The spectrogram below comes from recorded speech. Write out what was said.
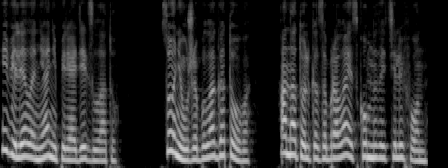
и велела няне переодеть Злату. Соня уже была готова. Она только забрала из комнаты телефон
